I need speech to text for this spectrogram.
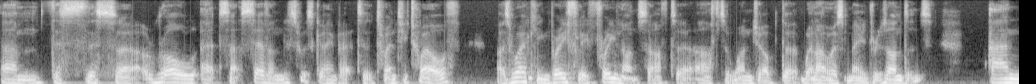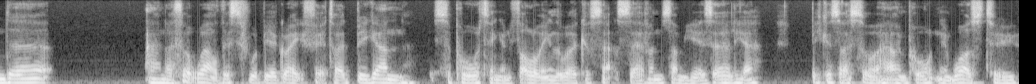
um, this this uh, role at Sat Seven, this was going back to 2012. I was working briefly freelance after after one job that when I was made redundant, and uh, and I thought, well, this would be a great fit. I'd begun supporting and following the work of Sat Seven some years earlier, because I saw how important it was to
